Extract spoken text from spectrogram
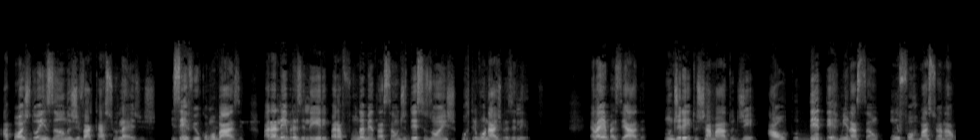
após dois anos de vacácio legis, e serviu como base para a lei brasileira e para a fundamentação de decisões por tribunais brasileiros. Ela é baseada num direito chamado de autodeterminação informacional,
